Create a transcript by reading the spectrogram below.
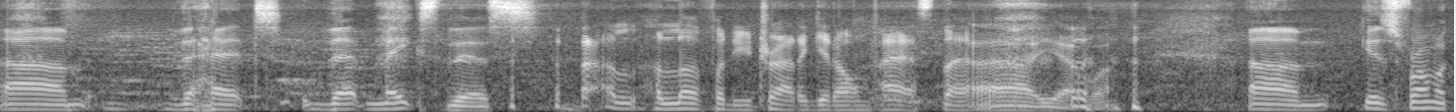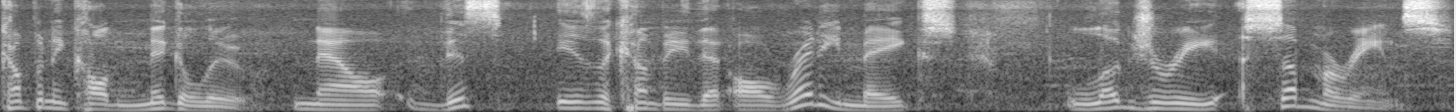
um, that that makes this I, love when you try to get on past that. Uh, yeah, well, um, is from a company called Migaloo. Now, this is the company that already makes luxury submarines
